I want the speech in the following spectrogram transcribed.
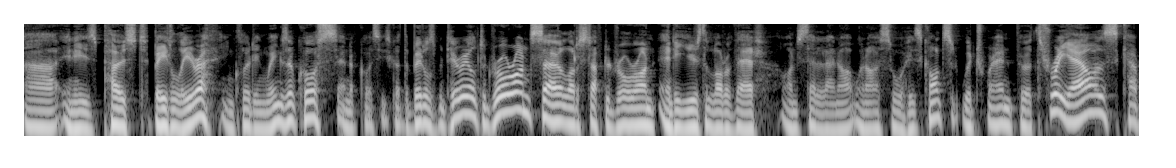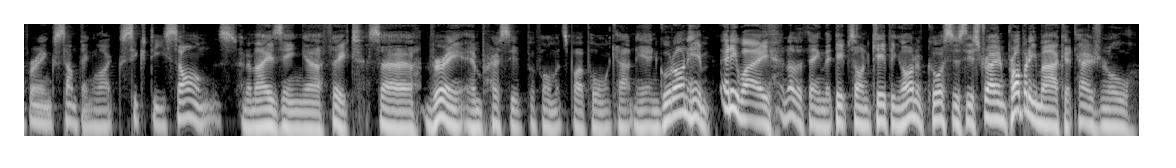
uh, in his post Beatle era, including Wings, of course. And of course, he's got the Beatles material to draw on, so a lot of stuff to draw on. And he used a lot of that on Saturday night when I saw his concert, which ran for three hours, covering something like 60 songs. An amazing uh, feat. So, very impressive performance by Paul McCartney, and good on him. Anyway, another thing that keeps on keeping on, of course, is the Australian property market. Occasional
